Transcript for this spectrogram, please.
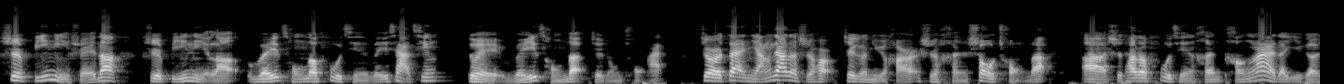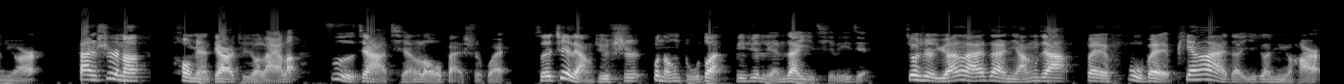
是比拟谁呢？是比拟了韦从的父亲韦夏卿对韦从的这种宠爱，就是在娘家的时候，这个女孩是很受宠的啊，是他的父亲很疼爱的一个女儿。但是呢，后面第二句就来了，自嫁前楼百事乖。所以这两句诗不能独断，必须连在一起理解。就是原来在娘家被父辈偏爱的一个女孩，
